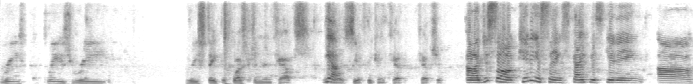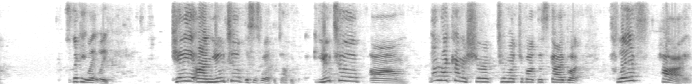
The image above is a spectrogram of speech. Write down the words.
re please re restate the question in caps. Yeah. We'll see if we can catch catch it. uh, I just saw Kitty is saying Skype is getting uh sticky lately. Kitty on YouTube. This is way at the top of YouTube. Um, I'm not kind of sure too much about this guy, but Cliff High.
